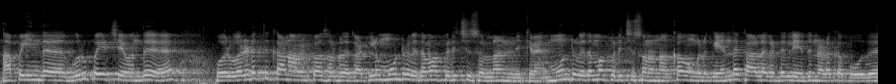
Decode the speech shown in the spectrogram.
அப்போ இந்த குரு பயிற்சியை வந்து ஒரு வருடத்துக்கான அமைப்பாக சொல்கிறத காட்டிலும் மூன்று விதமாக பிரித்து சொல்லலாம்னு நினைக்கிறேன். மூன்று விதமாக பிரித்து சொன்னோன்னாக்கா உங்களுக்கு எந்த காலகட்டத்தில் எது நடக்க போகுது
